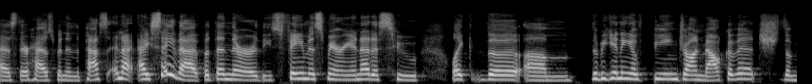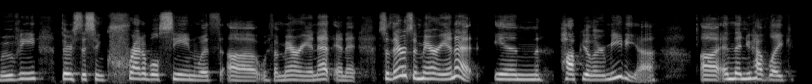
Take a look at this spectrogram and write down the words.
as there has been in the past. And I, I, say that but then there are these famous marionettists who like the um the beginning of being john malkovich the movie there's this incredible scene with uh with a marionette in it. So there's a marionette in popular media. Uh, and then you have like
